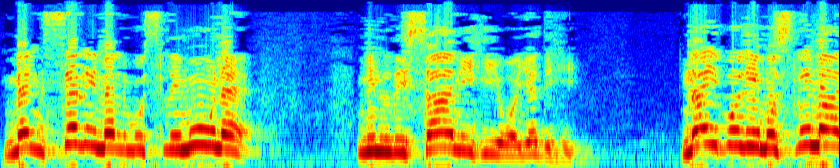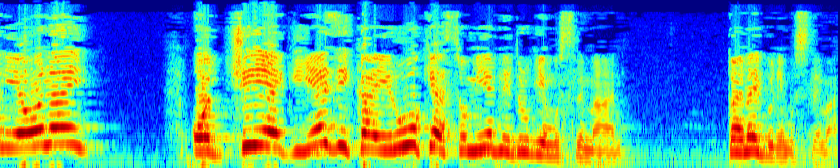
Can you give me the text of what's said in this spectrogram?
men selimel muslimune min lisanihi o jedihi. Najbolji musliman je onaj od čijeg jezika i ruke su mirni drugi muslimani. To je najbolji musliman.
